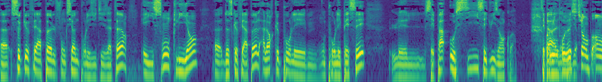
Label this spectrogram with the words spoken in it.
euh, ce que fait Apple fonctionne pour les utilisateurs et ils sont clients de ce que fait Apple, alors que pour les pour les PC, le- c'est pas aussi séduisant quoi. C'est pas une progression en,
